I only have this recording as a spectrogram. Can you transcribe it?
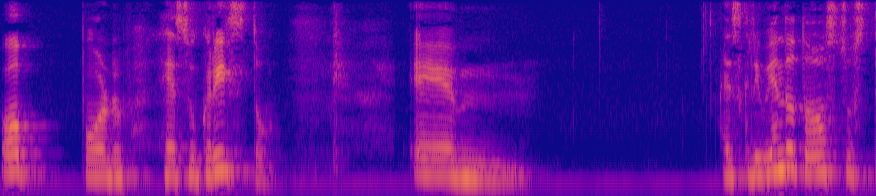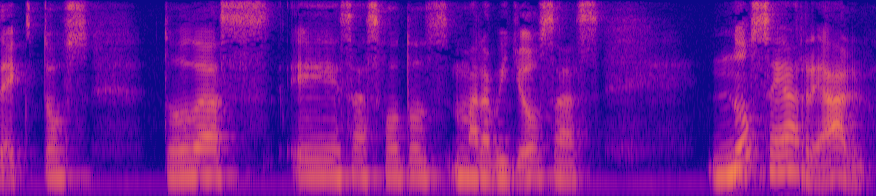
o por Jesucristo, em, escribiendo todos tus textos, todas esas fotos maravillosas, no sea real.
